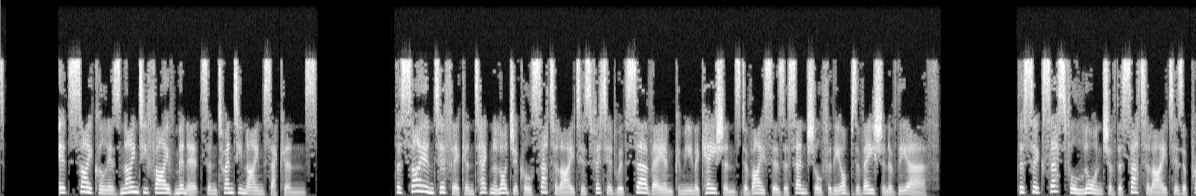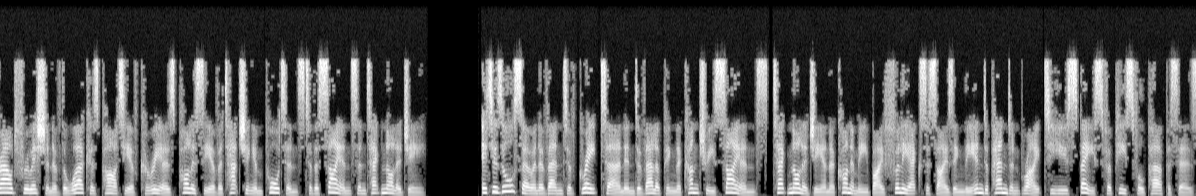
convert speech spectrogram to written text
Its cycle is 95 minutes and 29 seconds. The scientific and technological satellite is fitted with survey and communications devices essential for the observation of the Earth. The successful launch of the satellite is a proud fruition of the Workers' Party of Korea's policy of attaching importance to the science and technology. It is also an event of great turn in developing the country's science, technology and economy by fully exercising the independent right to use space for peaceful purposes.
